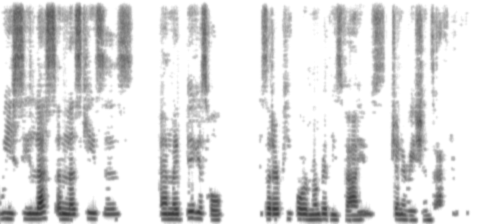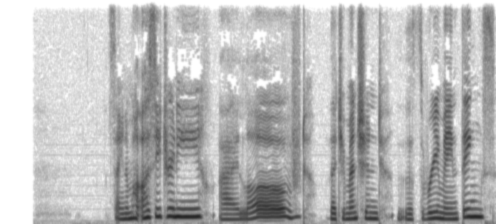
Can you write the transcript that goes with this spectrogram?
we see less and less cases, and my biggest hope is that our people remember these values generations after. Saina Maasi Trini, I loved that you mentioned the three main things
